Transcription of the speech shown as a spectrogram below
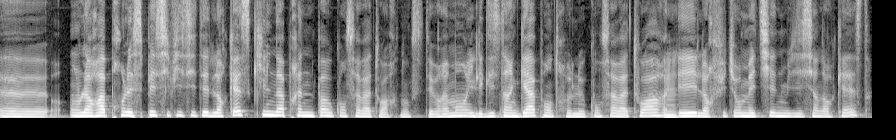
Euh, on leur apprend les spécificités de l'orchestre qu'ils n'apprennent pas au conservatoire. Donc c'était vraiment, il existe un gap entre le conservatoire mmh. et leur futur métier de musicien d'orchestre.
